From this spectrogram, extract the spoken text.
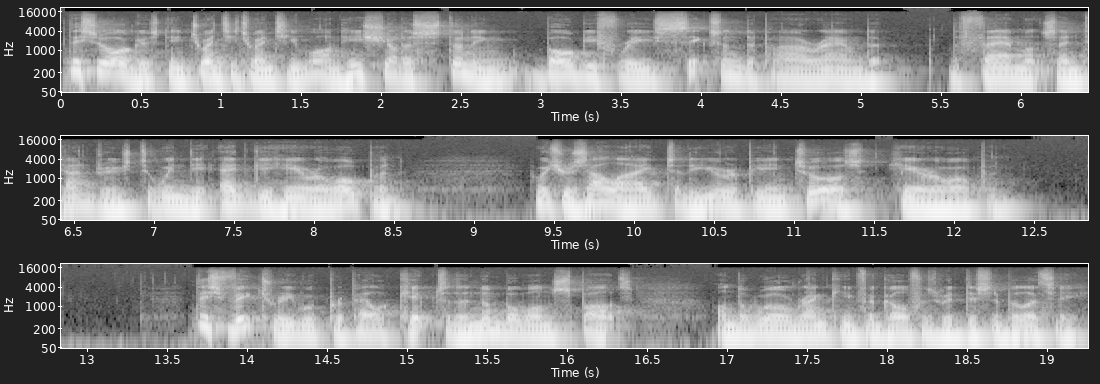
this August in 2021, he shot a stunning bogey free 6 under par round at the Fairmont St Andrews to win the EDGA Hero Open, which was allied to the European Tour's Hero Open. This victory would propel Kipp to the number one spot on the world ranking for golfers with disability.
